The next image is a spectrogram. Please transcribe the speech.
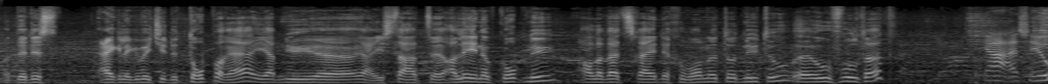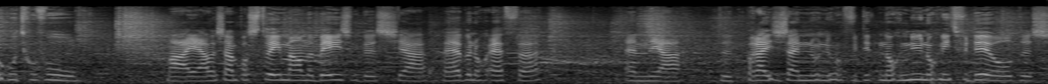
Maar dit is eigenlijk een beetje de topper. Hè? Je, hebt nu, uh, ja, je staat uh, alleen op kop nu. Alle wedstrijden gewonnen tot nu toe. Uh, hoe voelt dat? Ja, het is een heel goed gevoel. Maar ja, we zijn pas twee maanden bezig, dus ja, we hebben nog even. En ja, de prijzen zijn nu nog, nu nog niet verdeeld. Dus,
